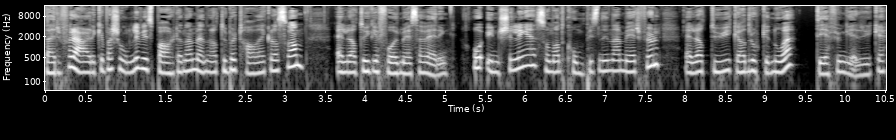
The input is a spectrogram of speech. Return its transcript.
Derfor er det ikke personlig hvis bartenderen mener at du bør ta deg et glass vann, eller at du ikke får mer servering. Og unnskyldninger som at kompisen din er mer full, eller at du ikke har drukket noe, det fungerer ikke.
